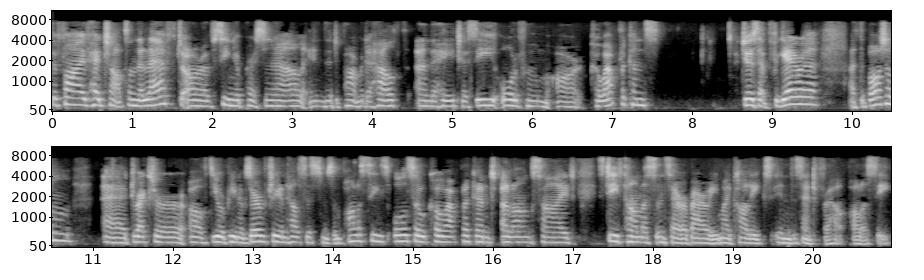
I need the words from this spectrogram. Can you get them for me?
the five headshots on the left are of senior personnel in the Department of Health and the HSE, all of whom are co-applicants. Josep Figuera at the bottom, uh, Director of the European Observatory on Health Systems and Policies, also a co-applicant alongside Steve Thomas and Sarah Barry, my colleagues in the Centre for Health Policy.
